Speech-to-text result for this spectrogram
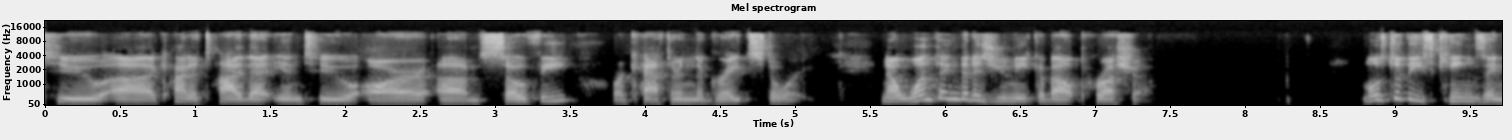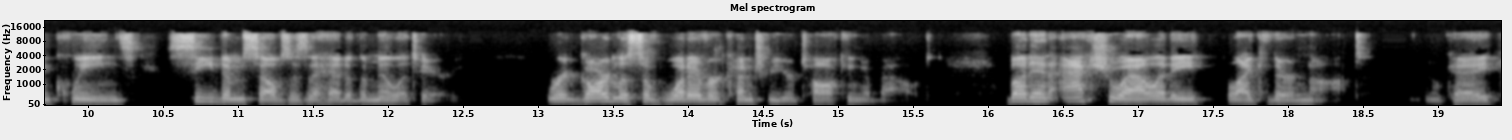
to uh, kind of tie that into our um, Sophie or Catherine the Great story. Now, one thing that is unique about Prussia most of these kings and queens see themselves as the head of the military, regardless of whatever country you're talking about. But in actuality, like they're not. Okay.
